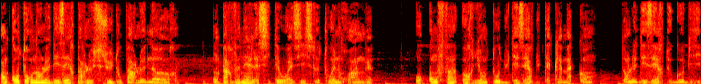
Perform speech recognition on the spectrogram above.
en contournant le désert par le sud ou par le nord, on parvenait à la cité oasis de Tuan Huang, aux confins orientaux du désert du Taklamakan, dans le désert de Gobi,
